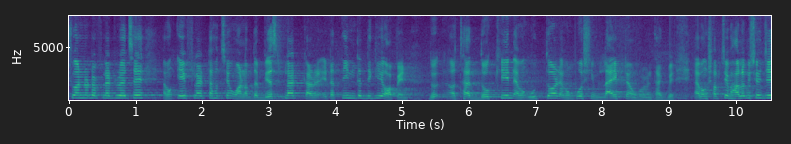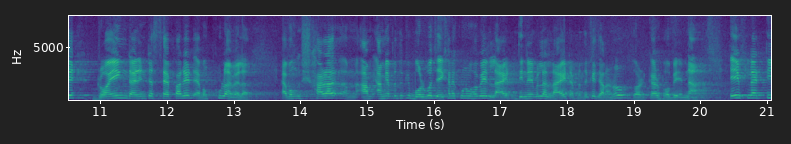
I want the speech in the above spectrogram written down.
চুয়ান্নটা ফ্ল্যাট রয়েছে এবং এই ফ্ল্যাটটা হচ্ছে one of the best flat কারণ এটা তিনটের দিকে ওপেন অর্থাৎ দক্ষিণ এবং উত্তর এবং পশ্চিম লাইফটা ওপেন থাকবে। এবং সবচেয়ে ভালো বিষয় যে ড্রয়িং ডাইনিংটা সেপারেট এবং খোলামেলা। এবং সারা আমি আমি আপনাদেরকে বলব যে এখানে কোনোভাবে লাইট দিনের বেলা লাইট আপনাদেরকে জ্বালানো দরকার হবে না। এই ফ্ল্যাটটি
